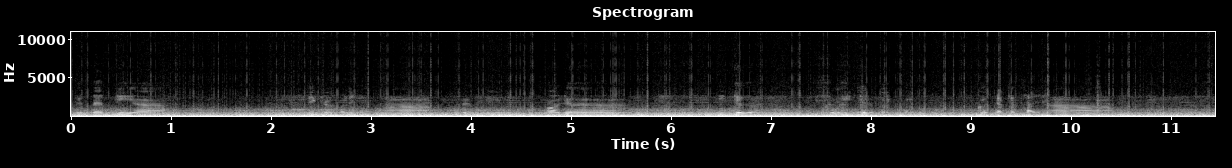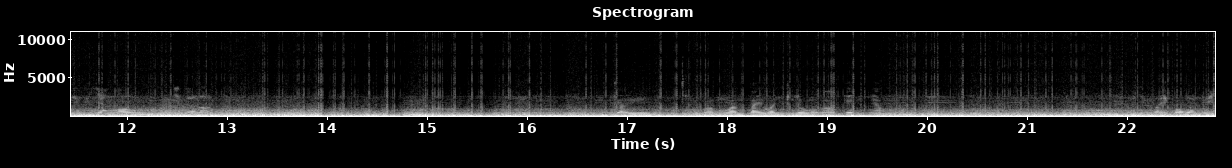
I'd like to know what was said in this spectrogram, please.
big family ah. Big family. Ah, big family. All the eater ah, food eater. Good appetite. One buy one kilo of can enough. So you buy for one week.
